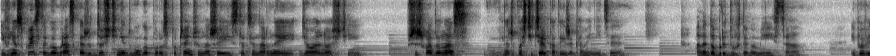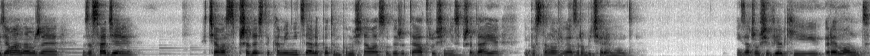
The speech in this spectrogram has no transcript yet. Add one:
I wnioskuję z tego obrazka, że dość niedługo po rozpoczęciu naszej stacjonarnej działalności przyszła do nas, znaczy właścicielka tejże kamienicy, ale dobry duch tego miejsca, i powiedziała nam, że w zasadzie chciała sprzedać tę kamienicę, ale potem pomyślała sobie, że teatru się nie sprzedaje i postanowiła zrobić remont. I zaczął się wielki remont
